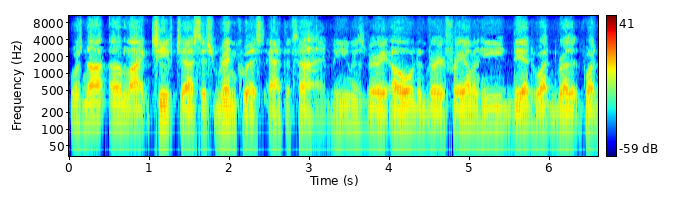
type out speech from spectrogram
was not unlike Chief Justice Rehnquist at the time. He was very old and very frail, and he did what brother, what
